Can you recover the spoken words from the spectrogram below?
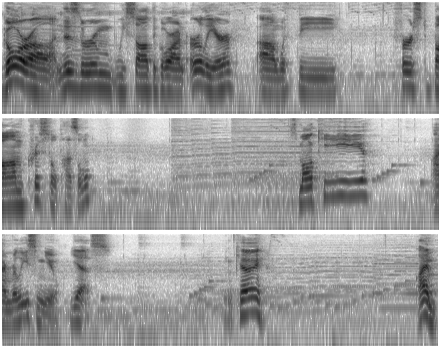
Goron. This is the room we saw the Goron earlier, um, with the first bomb crystal puzzle. Small key. I'm releasing you. Yes. Okay. I am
